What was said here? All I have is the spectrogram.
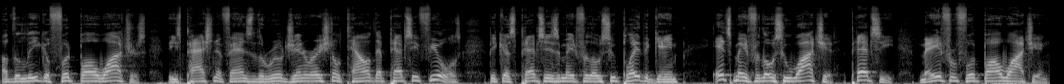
of the League of Football Watchers. These passionate fans are the real generational talent that Pepsi fuels because Pepsi isn't made for those who play the game. It's made for those who watch it. Pepsi, made for football watching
